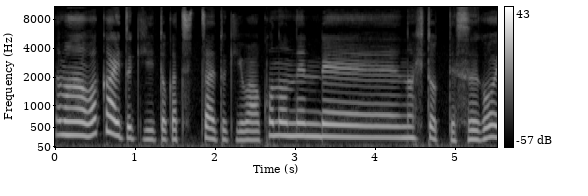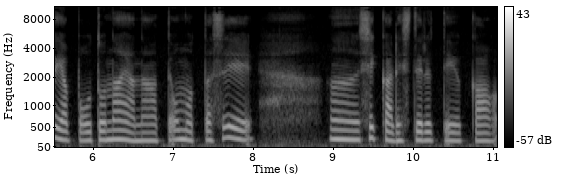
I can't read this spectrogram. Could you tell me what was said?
まあ若い時とかちっちゃい時は、この年齢の人ってすごいやっぱ大人やなって思ったし、うん、しっかりしてるっていうか、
